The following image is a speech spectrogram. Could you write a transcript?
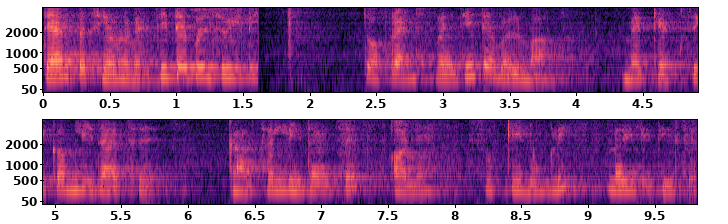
ત્યાર પછી હવે વેજીટેબલ જોઈ લઈએ. તો ફ્રેન્ડ્સ, વેજીટેબલમાં મેં કેપ્સિકમ લીધા છે, ગાજર લીધા છે અને સૂકી ડુંગળી લઈ લીધી છે.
